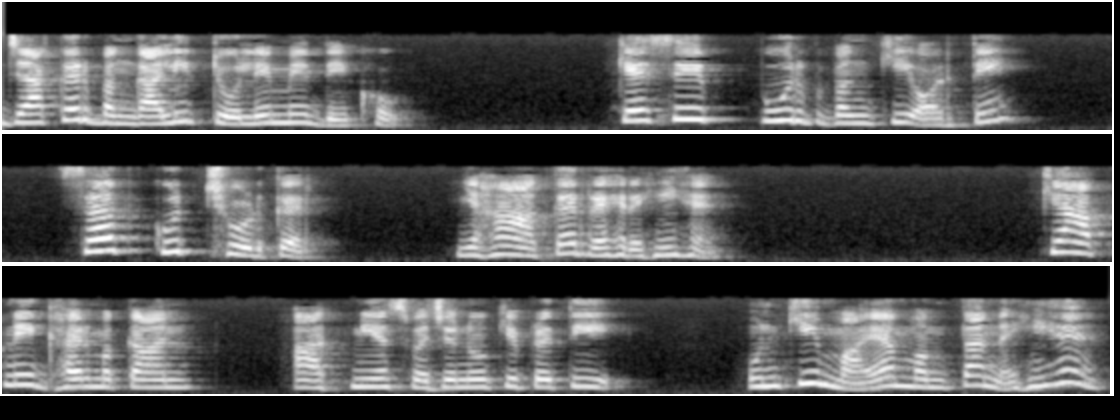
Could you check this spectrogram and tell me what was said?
जाकर बंगाली टोले में देखो, कैसे पूर्व बंग की औरतें सब कुछ छोड़कर यहाँ आकर रह रही हैं। क्या अपने घर मकान, आत्मीय स्वजनों के प्रति उनकी माया ममता नहीं है?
